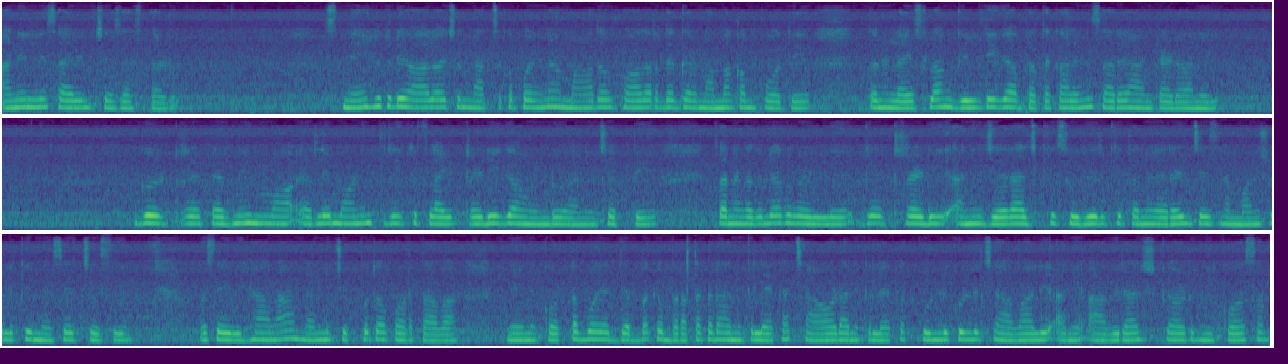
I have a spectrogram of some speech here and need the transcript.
అనిల్ని సైలెంట్ చేసేస్తాడు. స్నేహితుడి ఆలోచన నచ్చకపోయినా మాధవ్ ఫాదర్ దగ్గర నమ్మకం పోతే తను లైఫ్ లాంగ్ గిల్టీగా బ్రతకాలని సరే అంటాడు అనిల్. గుడ్ రేపు ఎర్లీ మా ఎర్లీ మార్నింగ్ త్రీకి ఫ్లైట్ రెడీగా ఉండు అని చెప్పి తన గదిలోకి వెళ్ళి గెట్ రెడీ అని జయరాజ్కి సుధీర్కి తను అరేంజ్ చేసిన మనుషులకి మెసేజ్ చేసి వసే విహాన నన్ను చెప్పుతో కొడతావా? నేను కొట్టబోయే దెబ్బకి బ్రతకడానికి లేక చావడానికి లేక కుళ్ళి కుళ్ళి చావాలి అని ఆ విరాజ్ గాడు మీకోసం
